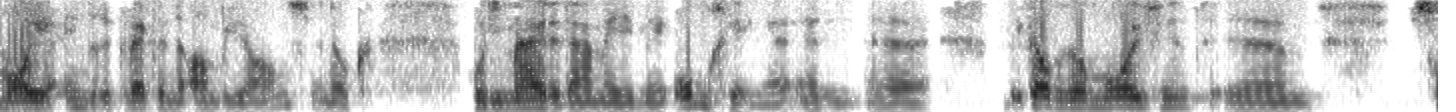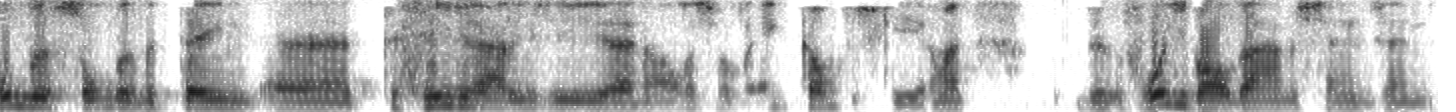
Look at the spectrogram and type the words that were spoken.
mooie, indrukwekkende ambiance. En ook hoe die meiden daarmee mee omgingen. En uh, wat ik altijd wel mooi vind, um, zonder, zonder meteen uh, te generaliseren en alles over één kant te scheren. Maar de volleybaldames zijn, zijn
